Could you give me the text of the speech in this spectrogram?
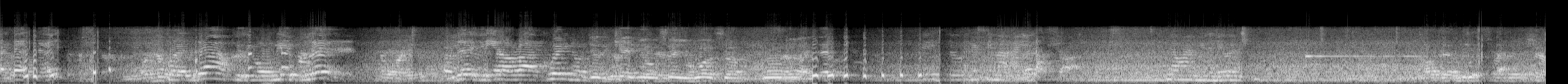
like that, okay? Put it down because you don't need it for later. Let it sound right quick. You don't just in case you don't say you want something. Like that. Please do understand that I know how I'm gonna do it. Okay, we-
